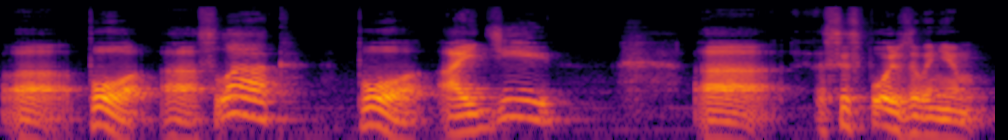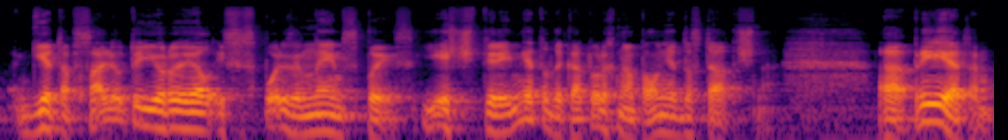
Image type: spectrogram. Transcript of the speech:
А, по а, Slack, по ID, с использованием get absolute URL и с использованием namespace. Есть четыре метода, которых нам вполне достаточно. При этом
